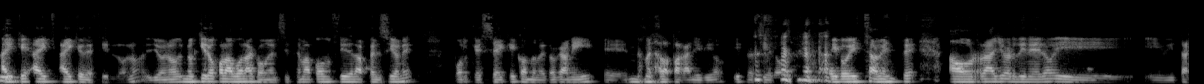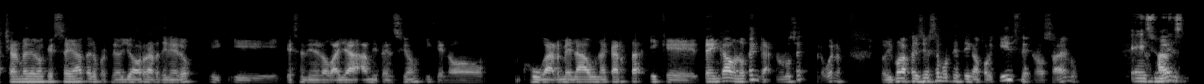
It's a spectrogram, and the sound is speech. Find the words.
hay, que, hay, hay, que decirlo, ¿no? Yo no, no, quiero colaborar con el sistema Ponzi de las pensiones porque sé que cuando me toca a mí eh, no me la va a pagar ni Dios y prefiero egoístamente ahorrar yo el dinero y y tacharme de lo que sea, pero prefiero yo ahorrar dinero y, que ese dinero vaya a mi pensión y que no jugármela una carta y que tenga o no tenga, no lo sé, pero bueno, lo mismo las pensiones se multiplican por 15, no lo sabemos. Eso al, es.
